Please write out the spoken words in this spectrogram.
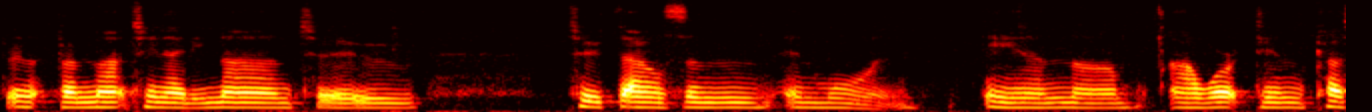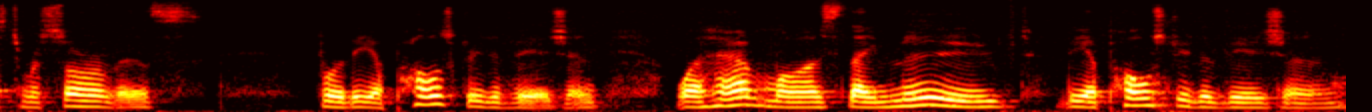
from from 1989 to 2001, and um, I worked in customer service for the upholstery division. What happened was they moved the upholstery division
